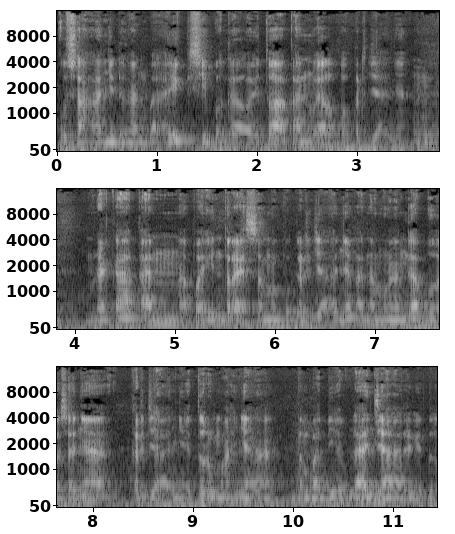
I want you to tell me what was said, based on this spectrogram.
usahanya dengan baik, si pegawai itu akan well kok kerjanya. Hmm. Mereka akan apa interest sama pekerjaannya karena menganggap bahwasanya kerjaannya itu rumahnya, tempat dia belajar gitu.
